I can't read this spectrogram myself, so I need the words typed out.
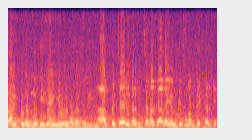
तारीख को जब नतीजे आएँगे तो पता चलेगी। आपके चेहरे पर भी चमक आ गई उनकी चमक देख करके।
